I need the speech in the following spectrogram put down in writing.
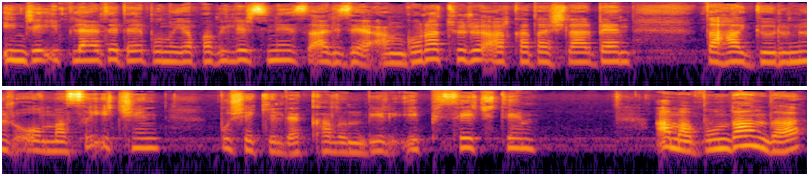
İnce iplerde de bunu yapabilirsiniz. Alize Angora türü arkadaşlar ben daha görünür olması için bu şekilde kalın bir ip seçtim. Ama bundan da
